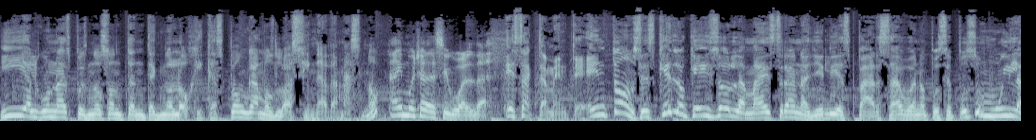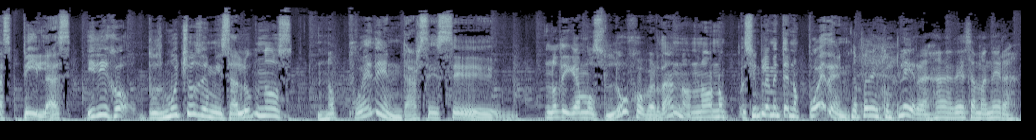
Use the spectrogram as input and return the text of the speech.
y algunas pues no son tan tecnológicas, pongámoslo así nada más, ¿no? Hay mucha desigualdad. Exactamente. Entonces, ¿qué es lo que hizo la maestra Nayeli Esparza? Bueno, pues se puso muy las pilas y dijo, pues muchos de mis alumnos no pueden darse ese, no digamos lujo, ¿verdad? No, no, no, simplemente no pueden. No pueden cumplir, ajá, de esa manera.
